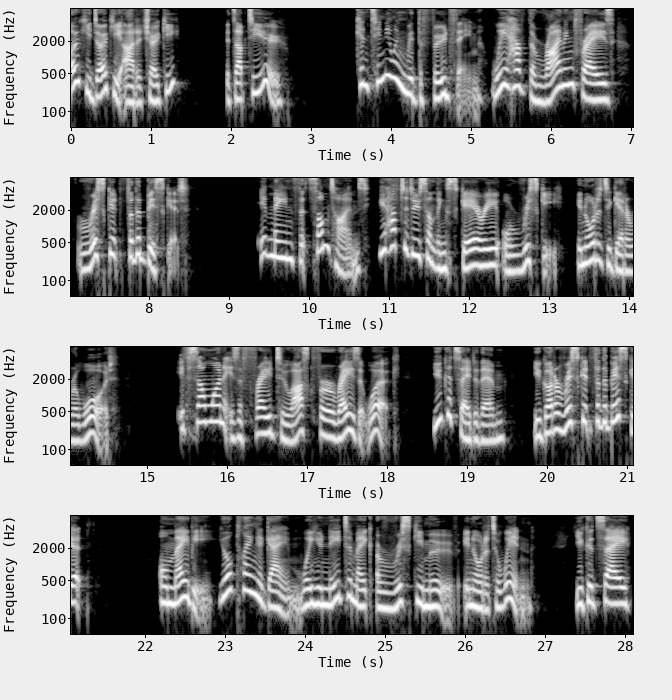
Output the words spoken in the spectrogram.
okie dokie, artichoke. It's up to you. Continuing with the food theme, we have the rhyming phrase, risk it for the biscuit. It means that sometimes you have to do something scary or risky in order to get a reward. If someone is afraid to ask for a raise at work, you could say to them, You gotta risk it for the biscuit. Or maybe you're playing a game where you need to make a risky move in order to win. You could say,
